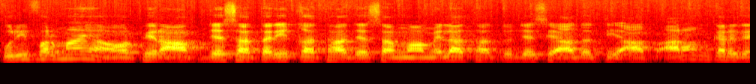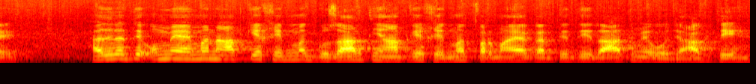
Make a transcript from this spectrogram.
पूरी फरमाया और फिर आप जैसा तरीक़ा था, जैसा मामला था तो जैसे आदत थी आप आराम कर गए। हज़रत उम ऐमन आपकी खिदमत गुजार थी, आपकी खिदमत फरमाया करती थी, रात में वो जागती हैं।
